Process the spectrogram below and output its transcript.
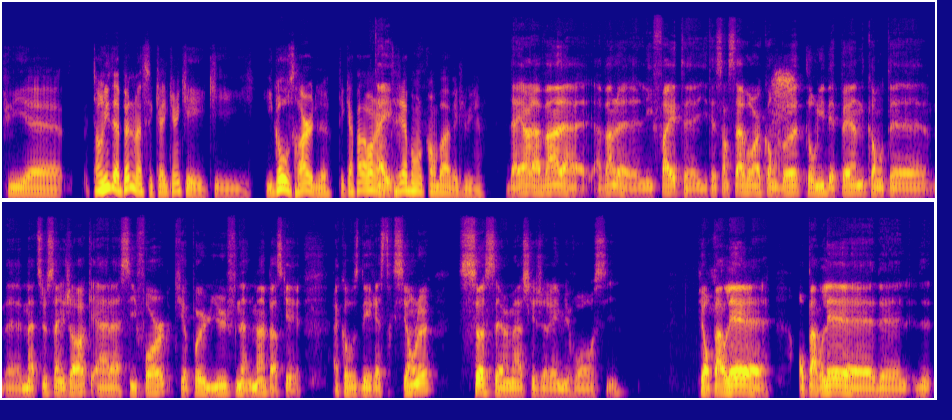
Puis, euh, Tony Deppen, ben, c'est quelqu'un qui, qui il goes hard. là. Tu es capable d'avoir Hey. un très bon combat avec lui. là. D'ailleurs, avant, la- avant le- les fêtes, euh, il était censé avoir un combat Tony Deppen contre euh, euh, Mathieu Saint-Jacques à la Seaford qui n'a pas eu lieu finalement parce que à cause des restrictions. Là, ça, c'est un match que j'aurais aimé voir aussi. Puis on parlait, on parlait euh, de- de-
